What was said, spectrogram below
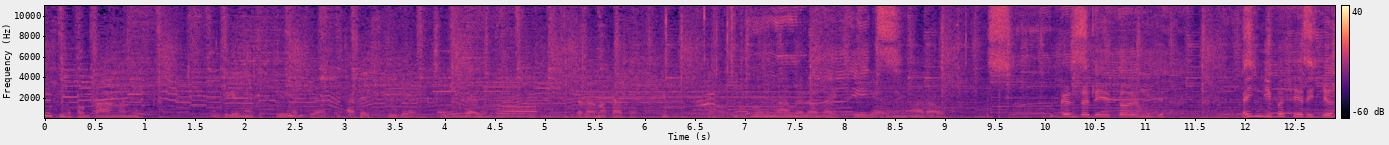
Kapampangan eh. Bigyan natin sticker si ate. Ate, sticker. Sticker. Salamat ate. Nakadalaw tayo sticker ngayong araw. Ganda dito yung... Ay, hindi ba si Region?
